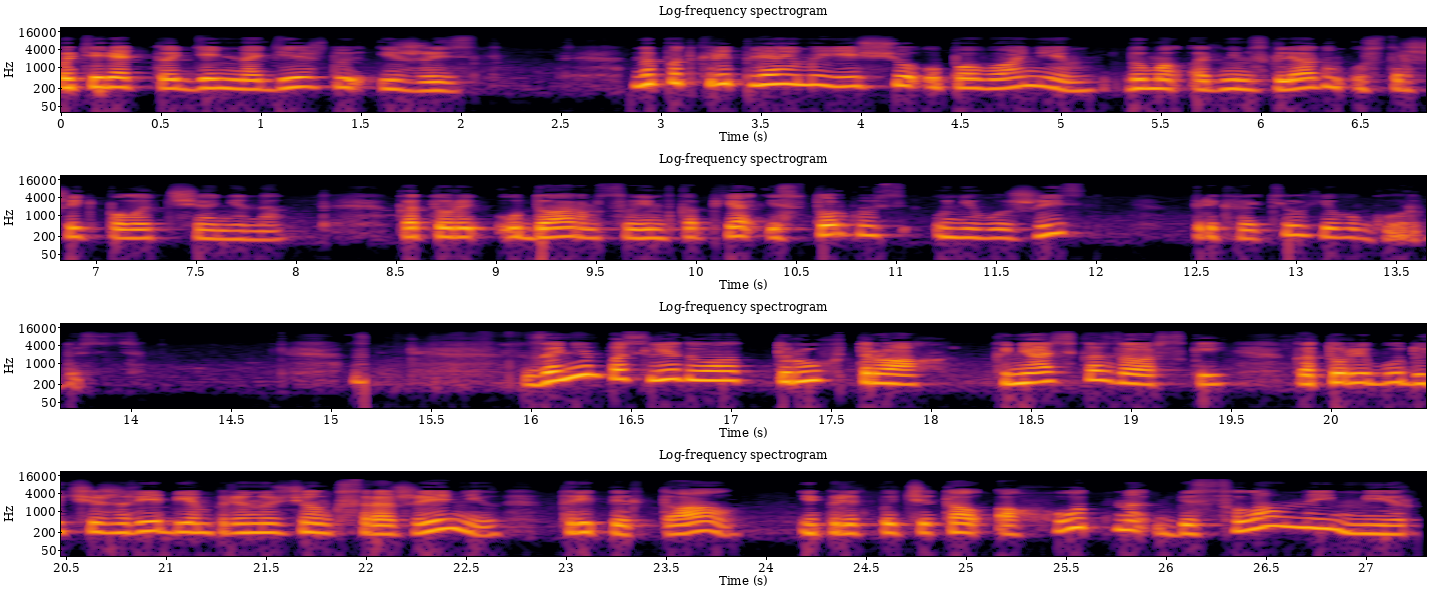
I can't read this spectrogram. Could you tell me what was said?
потерять в тот день надежду и жизнь. Но подкрепляемый еще упованием, думал одним взглядом устрашить палачанина – который ударом своим копья, исторгнув у него жизнь, прекратил его гордость. За ним последовал Трух-Трах, князь Казарский, который, будучи жребием принужден к сражению, трепетал и предпочитал охотно бесславный мир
